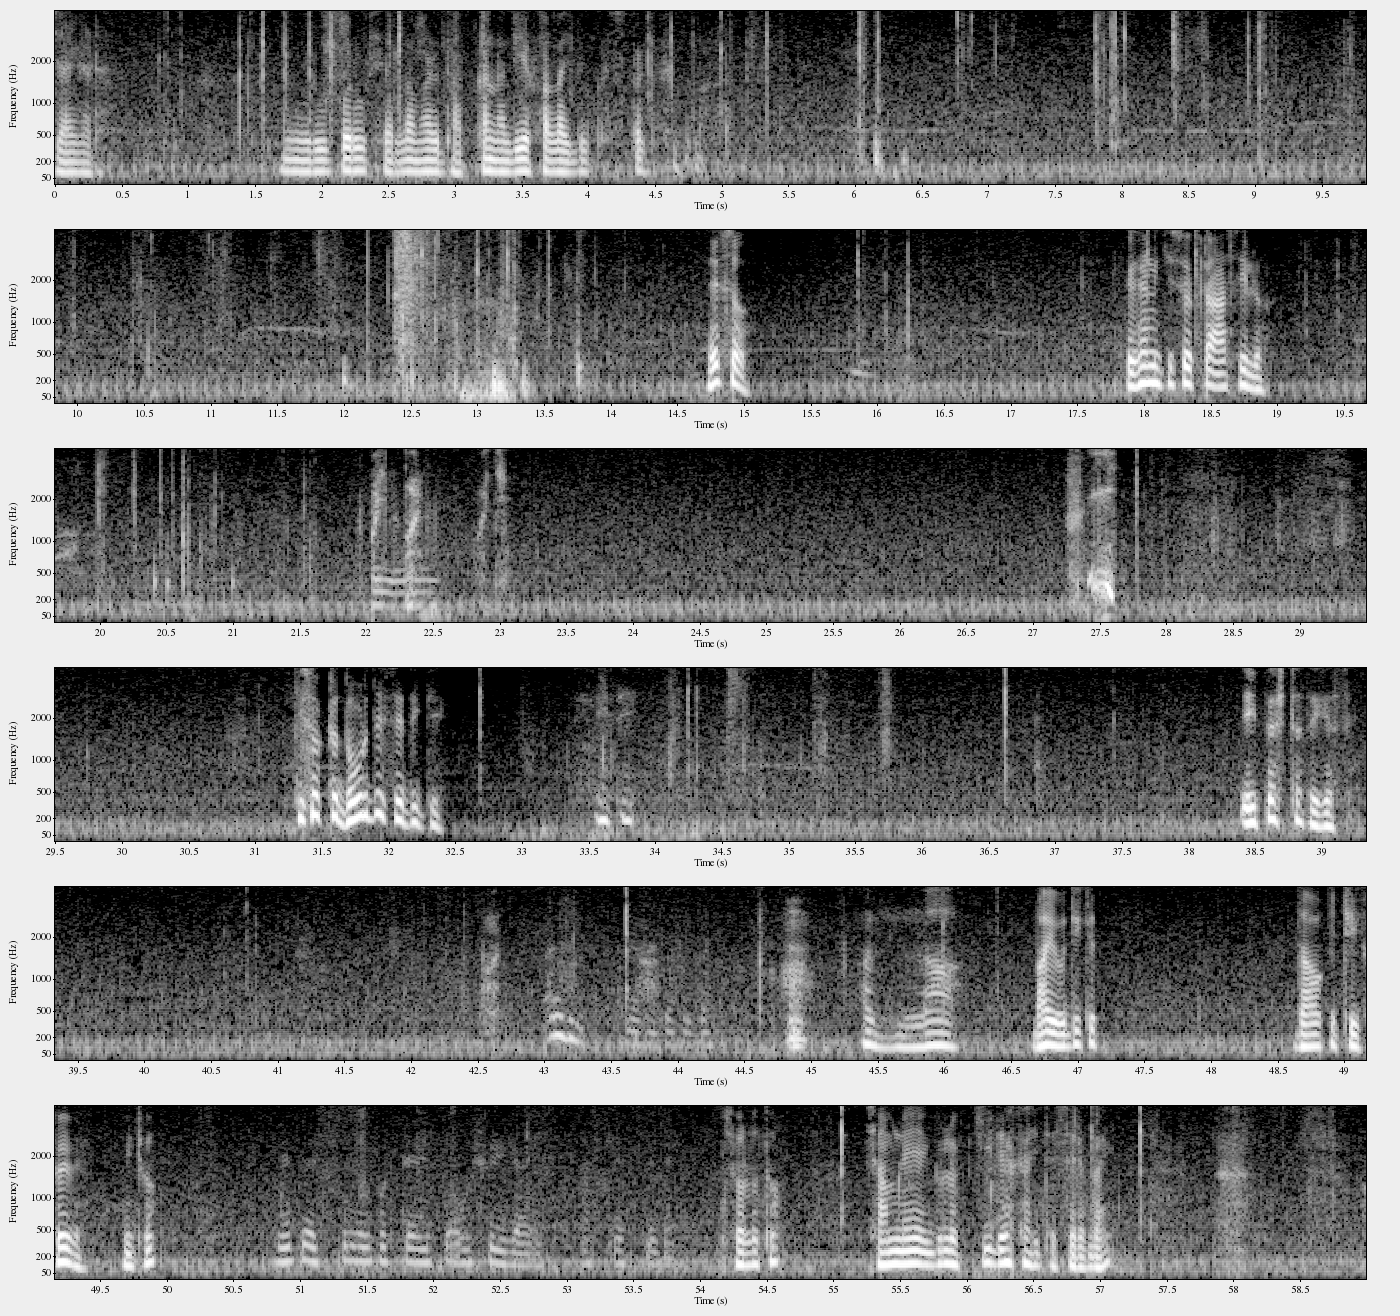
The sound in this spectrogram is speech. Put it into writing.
জায়গাটা। এর উপর উঠছে আল্লাহ আমার ধাক্কা না দিয়ে ফালাই দুঃখ দেখছ? এখানে কিছু একটা আসিল ওই, ওই, ওই যে। কিছু একটা দৌড় দিছে এদিকে। এই পেশটাতে গেছে। দেখো, দেখো, দেখো। আল্লাহ। ভাই ওদিকে যাওয়া কি ঠিক হইবে মিঠু? চলো তো সামনে এগুলো কি দেখাইতেছে রে ভাই?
